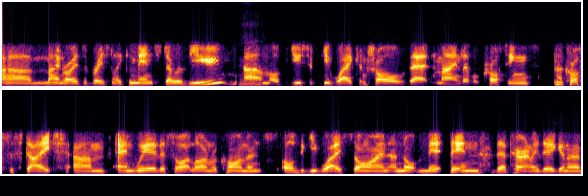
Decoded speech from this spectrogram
um, Main Roads have recently commenced a review mm. of use of giveaway controls at main level crossings across the state, um, and where the sightline requirements of the giveaway sign are not met, then apparently they're going to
